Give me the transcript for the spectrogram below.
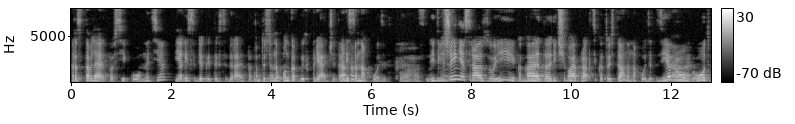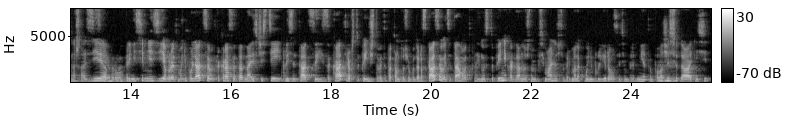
расставляет по всей комнате, и Алиса бегает их собирает потом. Ого. То есть она, он как бы их прячет, а Алиса находит. Классно. И движение сразу, и какая-то да. речевая практика. То есть, да, она находит зебру. Да. Вот, ты нашла зебру. зебру. Принеси мне зебру. Это манипуляция. Вот как раз это одна из частей презентации языка трехступенчатого. Это потом тоже буду рассказывать. И там вот один из ступеней, когда нужно максимально, чтобы ребенок манипулировал с этим предметом. Положи mm-hmm. сюда, отнеси,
